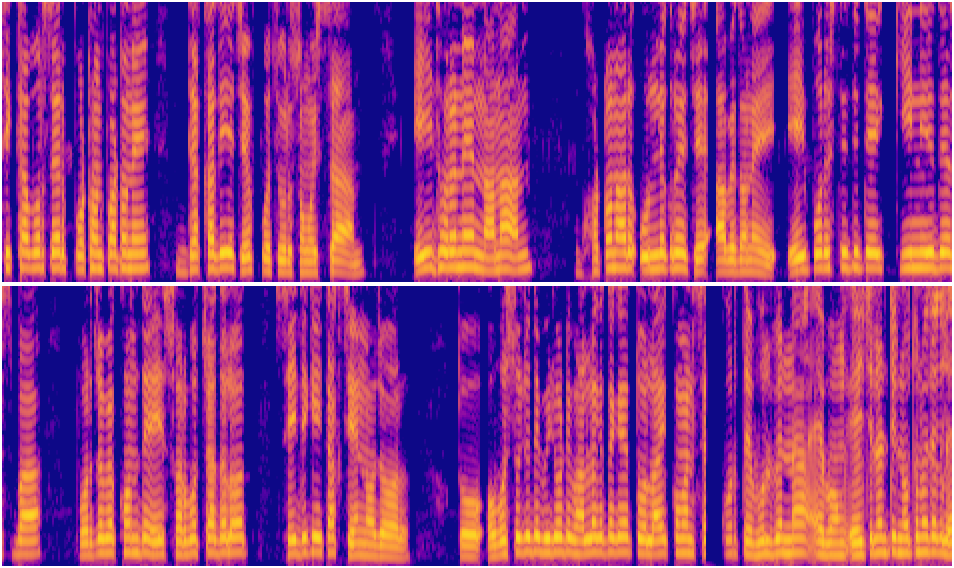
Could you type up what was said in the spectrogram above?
শিক্ষাবর্ষের পঠন পাঠনে দেখা দিয়েছে প্রচুর সমস্যা। এই ধরনের নানান ঘটনার উল্লেখ রয়েছে আবেদনে। এই পরিস্থিতিতে কী নির্দেশ বা পর্যবেক্ষণ দেয় সর্বোচ্চ আদালত? সেই দিকেই থাকছে নজর। তো অবশ্যই যদি ভিডিওটি ভালো লাগে থাকে, তো লাইক, কমেন্ট শেয়ার করতে ভুলবেন না এবং এই চ্যানেলটি নতুন হয়ে থাকলে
